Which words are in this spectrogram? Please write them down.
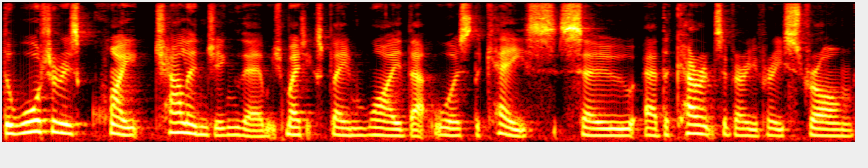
The water is quite challenging there, which might explain why that was the case. So uh, the currents are very very strong.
